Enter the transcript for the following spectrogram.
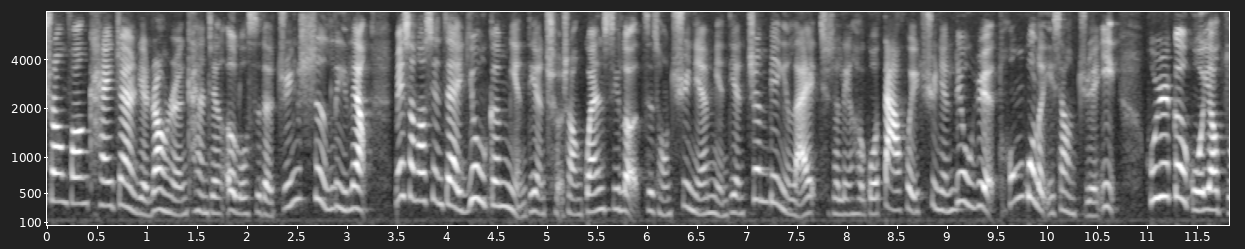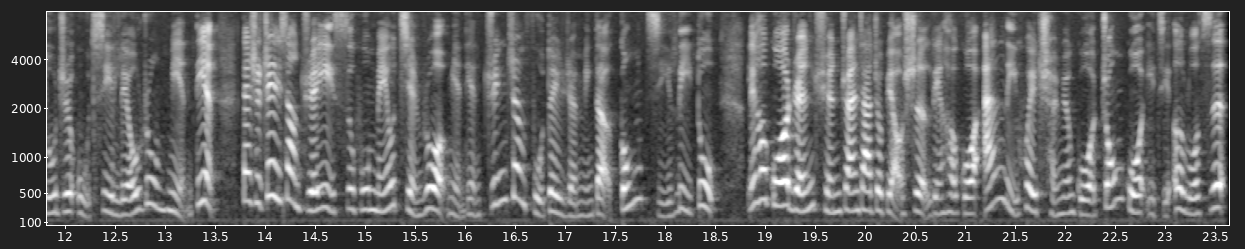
双方开战也让人看见俄罗斯的军事力量，没想到现在又跟缅甸扯上关系了。自从去年缅甸政变以来，其实联合国大会去年六月通过了一项决议，呼吁各国要阻止武器流入缅甸。但是这一项决议似乎没有减弱缅甸军政府对人民的攻击力度。联合国人权专家就表示，联合国安理会成员国中国以及俄罗斯，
